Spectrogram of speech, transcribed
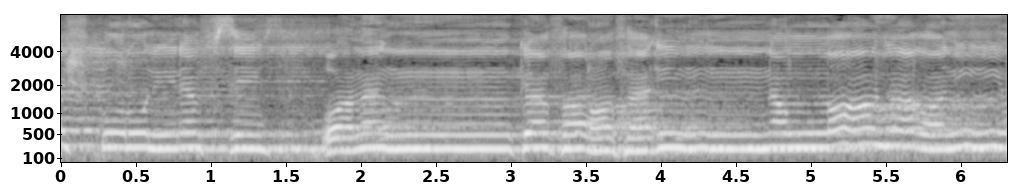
يشكر لنفسه ومن كفر فإن الله غني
